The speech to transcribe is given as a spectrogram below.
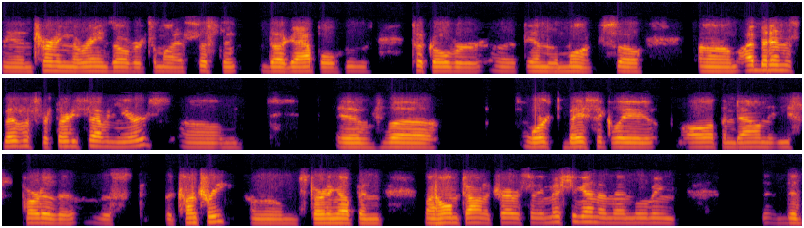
and turning the reins over to my assistant Doug Apple, who took over uh, at the end of the month. So um, I've been in this business for 37 years. Um, have uh, worked basically all up and down the east part of the the, the country, um, starting up in my hometown of Traverse City, Michigan, and then moving. Did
